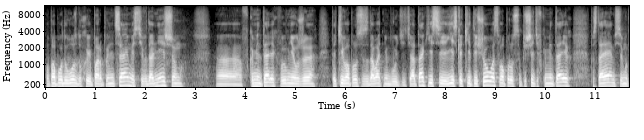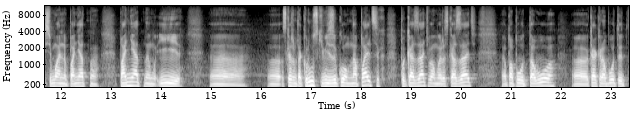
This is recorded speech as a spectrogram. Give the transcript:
По поводу воздуха и паропроницаемости. В дальнейшем в комментариях вы мне уже такие вопросы задавать не будете. А так, если есть какие-то еще у вас вопросы, пишите в комментариях. Постараемся максимально понятно, понятным и э, э, скажем так, русским языком на пальцах показать вам и рассказать э, по поводу того, э, как работает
